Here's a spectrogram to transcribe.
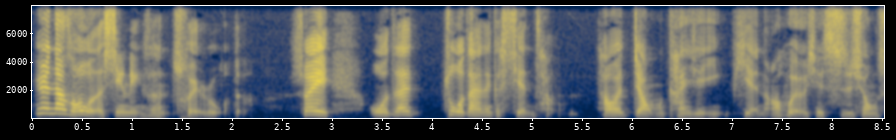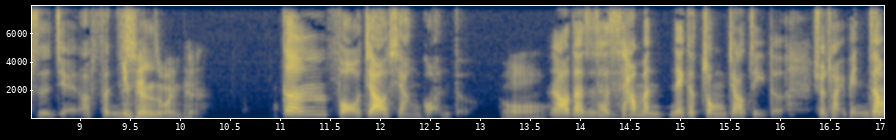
因为那时候我的心灵是很脆弱的，所以我在坐在那个现场，他会叫我们看一些影片，然后会有一些师兄师姐啊分析影片是什么影片？跟佛教相关的，哦，然后但是它是他们那个宗教自己的宣传影片，你知道，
